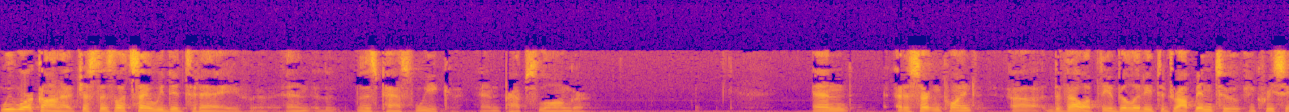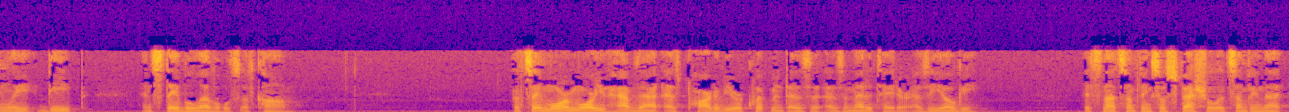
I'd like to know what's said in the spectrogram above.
we work on it, just as let's say we did today and this past week, and perhaps longer. And at a certain point, uh, develop the ability to drop into increasingly deep and stable levels of calm. Let's say more and more you have that as part of your equipment as a, as a meditator, as a yogi. It's not something so special, it's something that,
